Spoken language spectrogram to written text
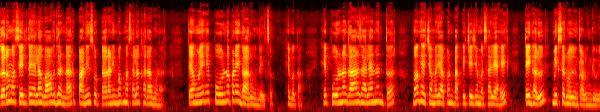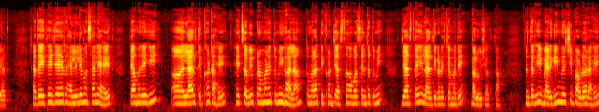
गरम असेल तर ह्याला वाफ धरणार पाणी सुटणार आणि मग मसाला खराब होणार. त्यामुळे हे पूर्णपणे गार होऊन द्यायचं. हे बघा. हे पूर्ण गार झाल्यानंतर मग ह्याच्यामध्ये आपण बाकीचे जे मसाले आहेत ते घालून मिक्सरमधून काढून घेऊयात. आता इथे जे राहिलेले मसाले आहेत त्यामध्येही लाल तिखट आहे. हे चवीप्रमाणे तुम्ही घाला. तुम्हाला तिखट जास्त हवं असेल तर तुम्ही जास्तही लाल तिखट ह्याच्यामध्ये घालू शकता. नंतर ही बॅडगी मिरची पावडर आहे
